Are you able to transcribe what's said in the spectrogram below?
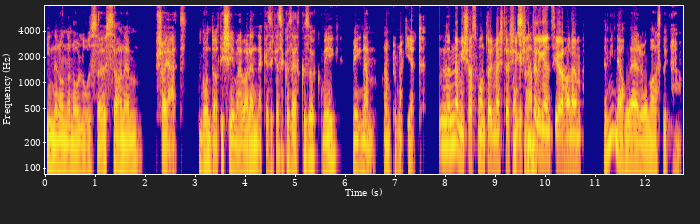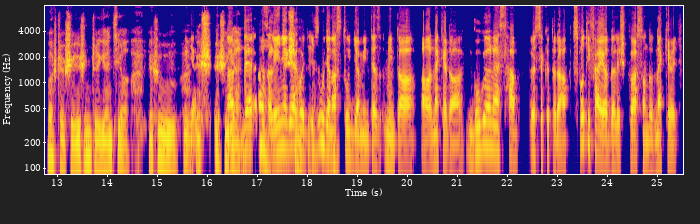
innen-onnan ollózza össze, hanem saját gondolati sémával rendelkezik. Ezek az eszközök még, még nem, nem tudnak ilyet. N- Nem is azt mondta, hogy mesterséges Azt nem. intelligencia, hanem De mindenhol erről van szó, hogy mesterséges intelligencia, és hú, igen. és, és Na, igen. de az a lényege, Sem hogy ez ugyanazt tudja, mint, ez, mint a, a neked a Google Nest Hub, összekötöd a Spotify-oddal, és akkor azt mondod neki, hogy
